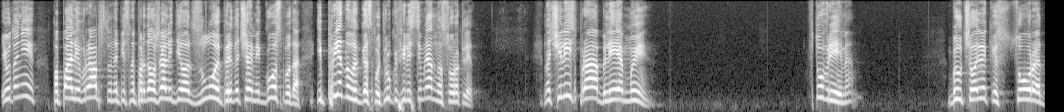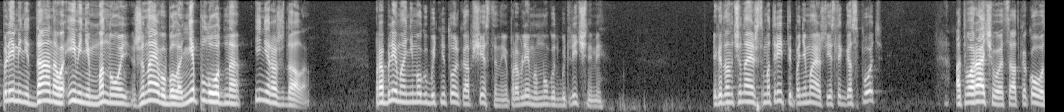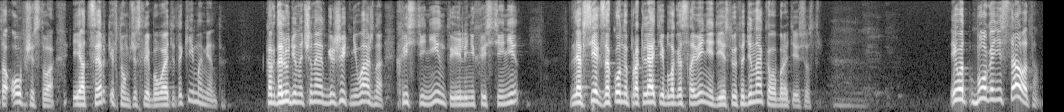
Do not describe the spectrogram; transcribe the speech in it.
И вот они попали в рабство, написано, продолжали делать злое перед очами Господа, и предал их Господь в руку филистимлян на 40 лет. Начались проблемы. В то время был человек из Цоры от племени Данова именем Маной. Жена его была неплодна и не рождала. Проблемы, они могут быть не только общественными, проблемы могут быть личными. И когда начинаешь смотреть, ты понимаешь, если Господь отворачивается от какого-то общества и от церкви в том числе, бывают и такие моменты. Когда люди начинают грешить, неважно, христианин ты или не христианин, для всех законы проклятия и благословения действуют одинаково, братья и сестры. И вот Бога не стало там.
